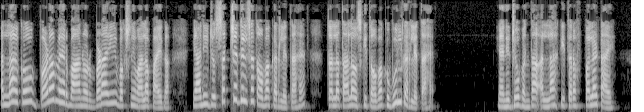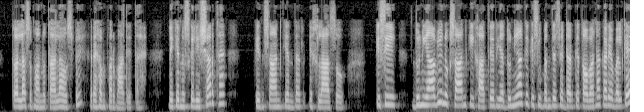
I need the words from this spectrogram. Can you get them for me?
اللہ کو بڑا مہربان اور بڑا ہی بخشنے والا پائے گا۔ یعنی جو سچے دل سے توبہ کر لیتا ہے، تو اللہ تعالیٰ اس کی توبہ قبول کر لیتا ہے۔ یعنی جو بندہ اللہ کی طرف پلٹ آئے، تو اللہ سبحان تعالیٰ اس پہ رحم فرما دیتا ہے۔ لیکن اس کے لیے شرط ہے کہ انسان کے اندر اخلاص ہو۔ کسی دنیاوی نقصان کی خاطر یا دنیا کے کسی بندے سے ڈر کے توبہ نہ کرے، بلکہ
